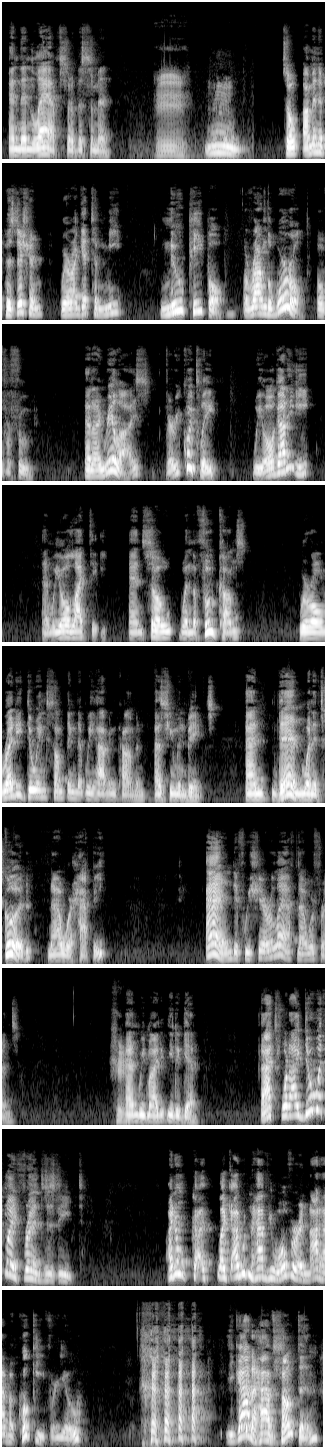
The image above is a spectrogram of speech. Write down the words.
And then laughs are the cement. Mm. Mm. So I'm in a position where I get to meet new people around the world over food. And I realize very quickly we all got to eat and we all like to eat. And so when the food comes, we're already doing something that we have in common as human beings. And then when it's good, now we're happy. And if we share a laugh, now we're friends. Hmm. And we might eat again. That's what I do with my friends is eat. I don't like I wouldn't have you over and not have a cookie for you. You got to have something.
